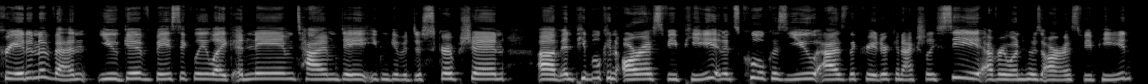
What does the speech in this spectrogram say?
create an event. You give basically like a name, time, date, you can give a description, um, and people can RSVP. And it's cool because you, as the creator, can actually see everyone who's RSVP'd.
